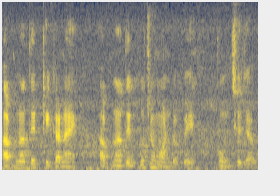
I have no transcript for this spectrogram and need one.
আপনাদের ঠিকানায় আপনাদের পুজো মণ্ডপে পৌঁছে যাব।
